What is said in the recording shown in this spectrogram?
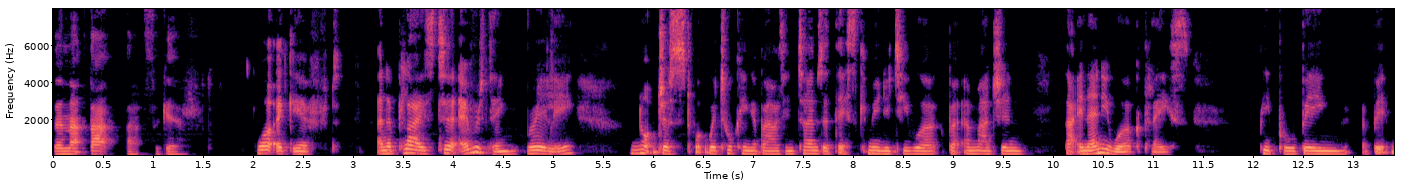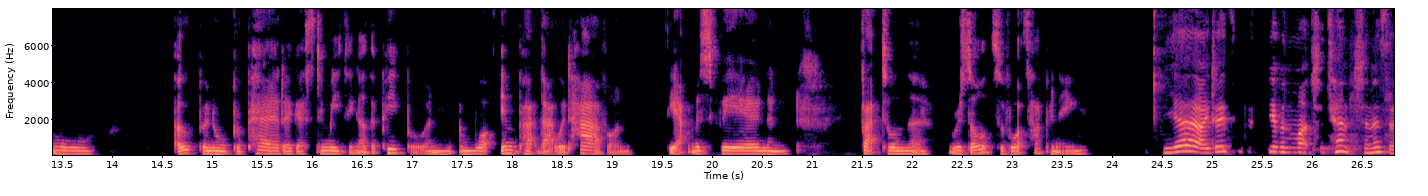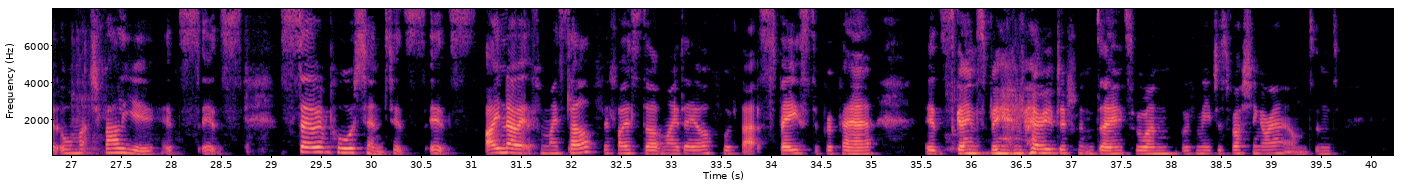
then that that that's a gift. What a gift. And applies to everything, really. Not just what we're talking about in terms of this community work, but imagine that in any workplace, people being a bit more open or prepared, I guess, to meeting other people and, and what impact that would have on the atmosphere and, in fact, on the results of what's happening. Yeah, I don't think it's given much attention, is it, or much value? It's it's so important. It's it's I know it for myself. If I start my day off with that space to prepare, it's going to be a very different day to one with me just rushing around. And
